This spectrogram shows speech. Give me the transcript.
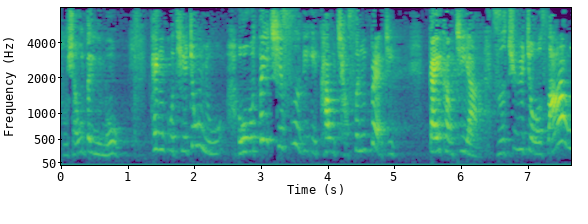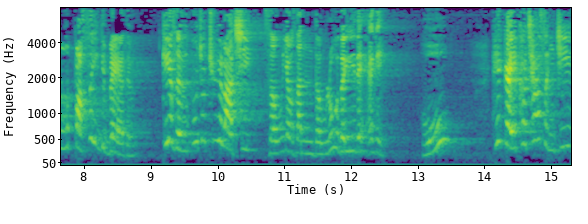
不晓得么？听过铁中女，我对起死的一口吃生白鸡，该口鸡啊是居家三五八岁的白头。给人不就举拿起，就要人头落地的那个。哦，还改口抢生机，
